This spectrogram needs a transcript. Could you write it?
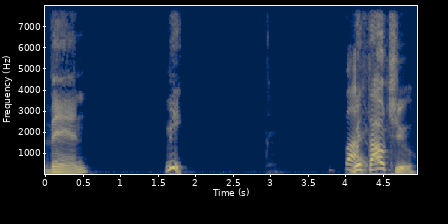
than me. But Without you,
